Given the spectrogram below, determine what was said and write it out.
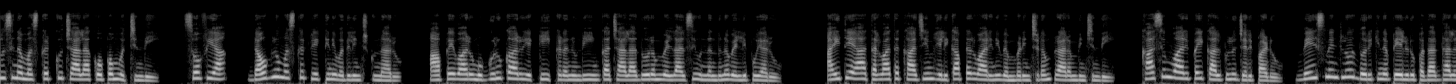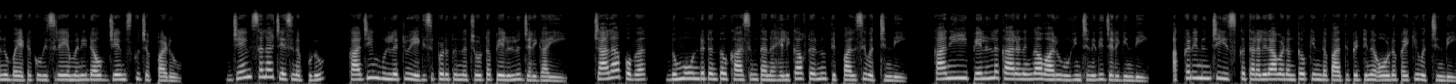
చూసిన మస్కట్కు చాలా కోపం వచ్చింది. సోఫియా డౌగ్లు మస్కట్ వ్యక్తిని వదిలించుకున్నారు. ఆపై వారు ముగ్గురు కారు ఎక్కి ఇక్కడ నుండి ఇంకా చాలా దూరం వెళ్ళాల్సి ఉన్నందున వెళ్ళిపోయారు అయితే ఆ తర్వాత కాజీం హెలికాప్టర్ వారిని వెంబడించడం ప్రారంభించింది. కాసిం వారిపై కాల్పులు జరిపాడు. బేస్మెంట్లో దొరికిన పేలుడు పదార్థాలను బయటకు విసిరేయమని డౌక్ జేమ్స్కు చెప్పాడు. జేమ్స్ అలా చేసినప్పుడు కాజీం బుల్లెట్లు ఎగిసిపడుతున్న చోట పేలులు జరిగాయి. చాలా పొగ దుమ్ము ఉండటంతో కాసిం తన హెలికాప్టర్ను తిప్పాల్సి వచ్చింది. కానీ ఈ పేలుళ్ళ కారణంగా వారు ఊహించినది జరిగింది. అక్కడి నుంచి ఇసుక తరలిరావడంతో కింద పాతిపెట్టిన ఓడపైకి వచ్చింది.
